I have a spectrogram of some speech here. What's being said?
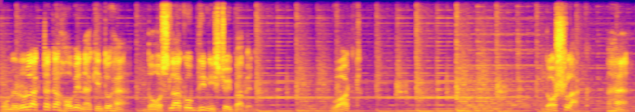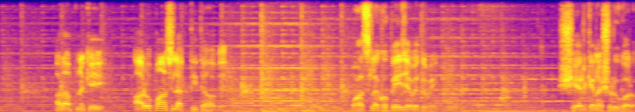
পনেরো লাখ টাকা হবে না কিন্তু হ্যাঁ দশ লাখ অবধি নিশ্চয়ই পাবেন। হোয়াট দশ লাখ? হ্যাঁ আর আপনাকে আরও পাঁচ লাখ দিতে হবে। পাঁচ লাখও পেয়ে যাবে তুমি। শেয়ার কেনা শুরু করো।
